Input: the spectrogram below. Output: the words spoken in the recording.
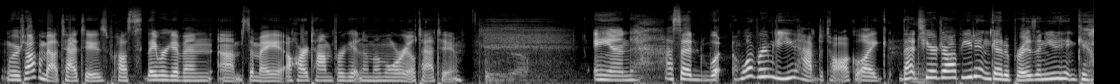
we were talking about tattoos because they were giving um, somebody a hard time for getting a memorial tattoo. And I said, "What what room do you have to talk? Like that mm. teardrop, you didn't go to prison, you didn't kill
